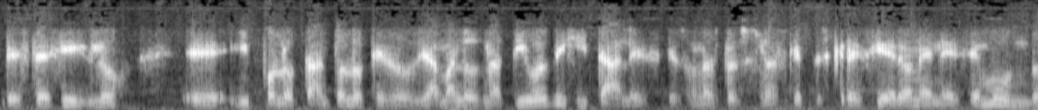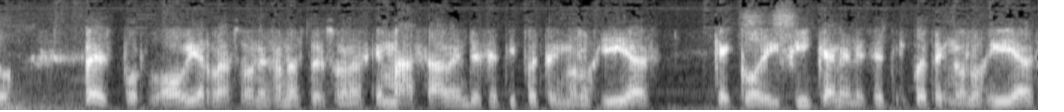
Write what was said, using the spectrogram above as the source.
de este siglo eh, y por lo tanto lo que los llaman los nativos digitales, que son las personas que pues crecieron en ese mundo, pues por obvias razones son las personas que más saben de ese tipo de tecnologías, que codifican en ese tipo de tecnologías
